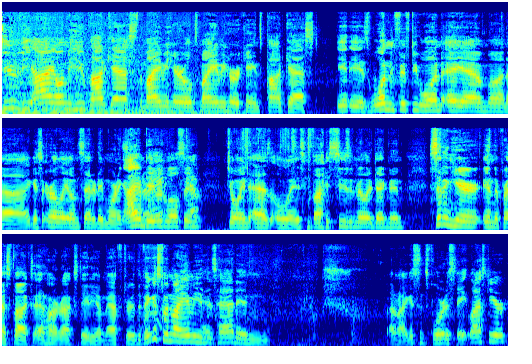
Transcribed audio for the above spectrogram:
to the Eye on the U podcast, the Miami Herald's Miami Hurricanes podcast. It is 1:51 a.m. on uh, I guess early on Saturday morning. I am David Wilson, yep. joined as always by Susan Miller Degnan, sitting here in the press box at Hard Rock Stadium after the biggest win Miami has had in I don't know, I guess since Florida State last year.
